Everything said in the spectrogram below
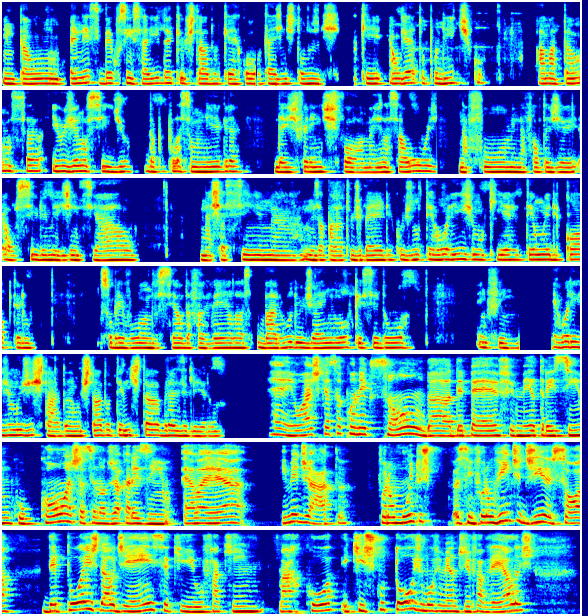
Então, é nesse beco sem saída que o Estado quer colocar a gente todos porque é um objeto político a matança e o genocídio da população negra das diferentes formas, na saúde, na fome, na falta de auxílio emergencial, na chacina, nos aparatos bélicos, no terrorismo, que é ter um helicóptero sobrevoando o céu da favela, o barulho já é enlouquecedor. Enfim, terrorismo de Estado, é um Estado terrorista brasileiro. É, eu acho que essa conexão da DPF 635 com a chacina do Jacarezinho, ela é imediata. Foram muitos, assim, foram 20 dias só depois da audiência que o Faquin marcou e que escutou os movimentos de favelas,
